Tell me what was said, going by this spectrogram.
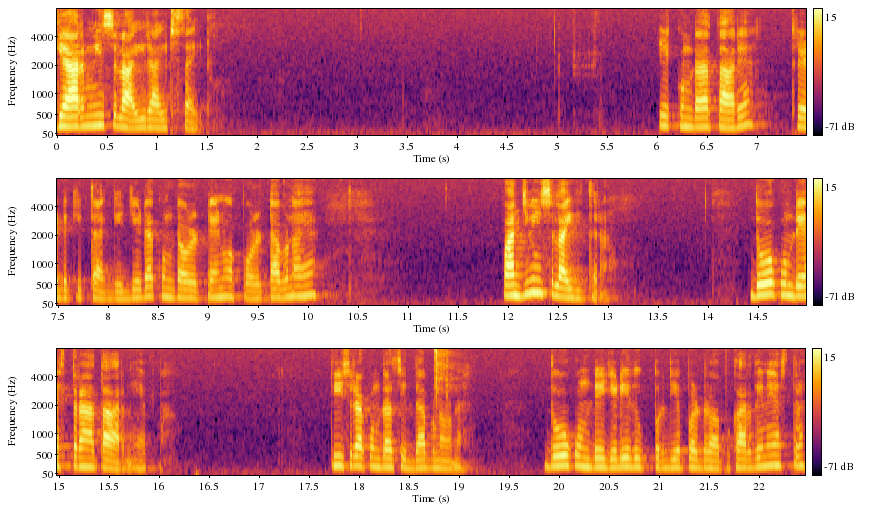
ਗਿਆਰਵੀਂ ਸਿਲਾਈ ਰਾਈਟ ਸਾਈਡ ਇਹ ਕੁੰਡਾ ਤਾਰਿਆ ਥ੍ਰੈਡ ਕੀਤਾ ਅੱਗੇ, ਜਿਹੜਾ ਕੁੰਡਾ ਉਲਟਾ ਇਹਨੂੰ ਆਪਾਂ ਉਲਟਾ ਬਣਾਇਆ। ਪੰਜਵੀਂ ਸਿਲਾਈ ਦੀ ਤਰ੍ਹਾਂ, ਦੋ ਕੁੰਡੇ ਇਸ ਤਰ੍ਹਾਂ ਤਾਰਨੇ ਆਪਾਂ। ਤੀਸਰਾ ਕੁੰਡਾ ਸਿੱਧਾ ਬਣਾਉਣਾ ਦੋ ਕੁੰਡੇ ਜਿਹੜੇ ਇਹਦੇ ਉੱਪਰ ਦੀ ਆਪਾਂ ਡ੍ਰੌਪ ਕਰ ਦੇਣੇ ਇਸ ਤਰ੍ਹਾਂ,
